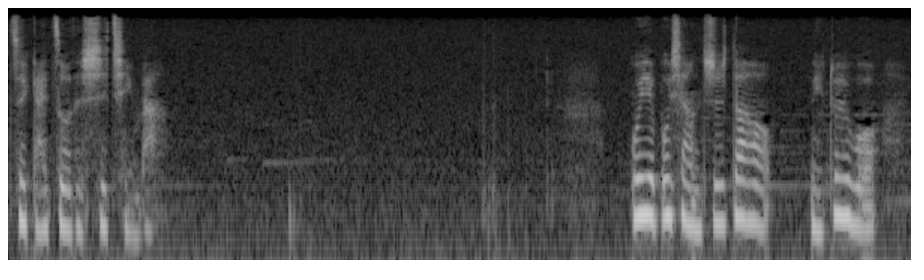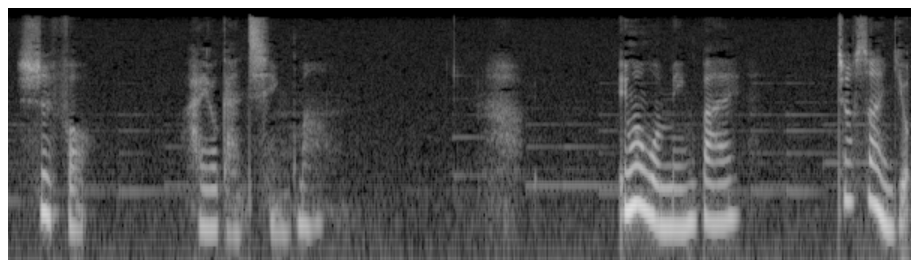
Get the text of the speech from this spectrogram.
最该做的事情吧。我也不想知道你对我是否还有感情吗？因为我明白，就算有，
